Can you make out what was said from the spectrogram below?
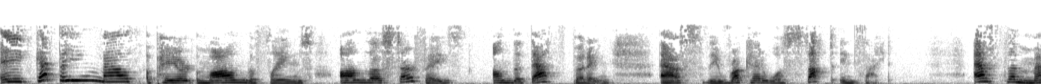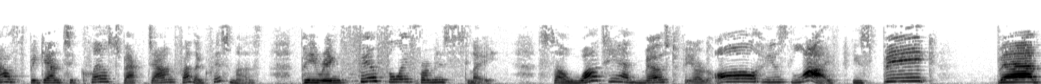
A gaping mouth appeared among the flames on the surface on the death pudding as the rocket was sucked inside. As the mouth began to close back down Father Christmas, peering fearfully from his sleigh, saw what he had most feared all his life, his big, bad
